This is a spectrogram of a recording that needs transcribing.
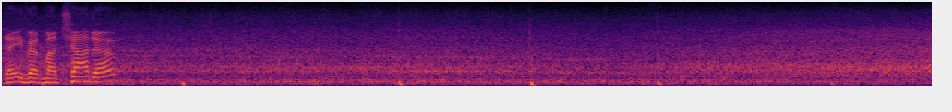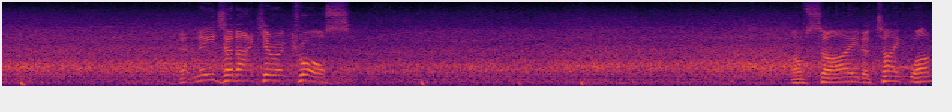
Deiver Machado. Needs an accurate cross. Offside, a tight one.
